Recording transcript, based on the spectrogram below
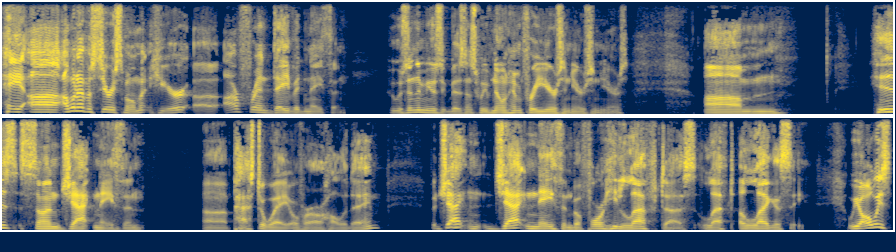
Hey, uh, I want to have a serious moment here. Uh, our friend David Nathan, who is in the music business, we've known him for years and years and years. Um, his son Jack Nathan uh, passed away over our holiday, but Jack Jack Nathan, before he left us, left a legacy. We always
